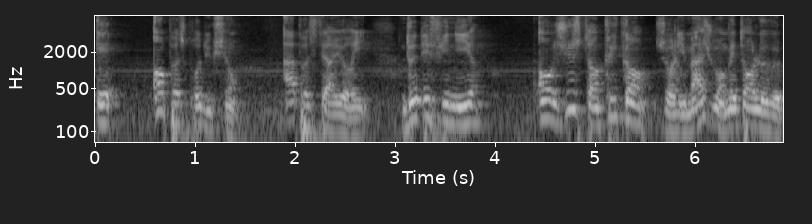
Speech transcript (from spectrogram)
et en post-production, a posteriori, de définir en juste en cliquant sur l'image ou en mettant le,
